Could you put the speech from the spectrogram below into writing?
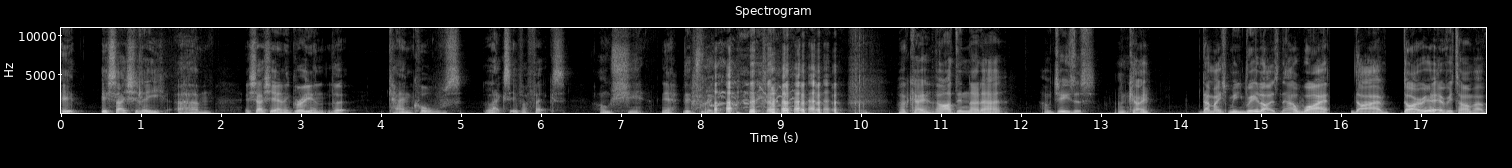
It it's actually um, it's actually an ingredient that can cause laxative effects. Oh shit! Yeah. Literally. okay. Oh, I didn't know that. Oh Jesus. Okay. That makes me realise now why I have diarrhea every time I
